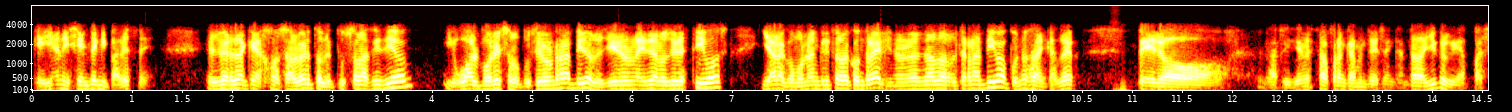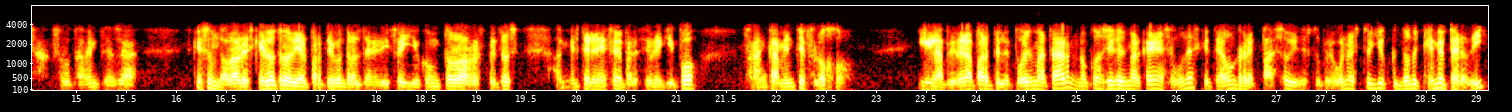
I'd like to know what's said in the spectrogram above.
que ya ni siente ni padece. Es verdad que a José Alberto le puso la afición, igual por eso lo pusieron rápido, les dieron la idea a los directivos, y ahora como no han gritado contra él y no les han dado alternativa, pues no saben qué hacer. Pero la afición está francamente desencantada. Yo creo que ya pasa, absolutamente. O sea, es que es un dolor. Es que el otro día el partido contra el Tenerife, y yo con todos los respetos, a mí el Tenerife me pareció un equipo francamente flojo y en la primera parte le puedes matar, no consigues marcar y en la segunda es que te da un repaso y dices tú, pero bueno, esto yo, ¿dónde, ¿qué me perdí?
